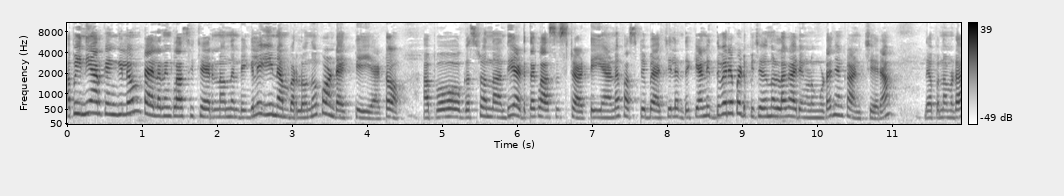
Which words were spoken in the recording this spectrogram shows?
അപ്പോൾ ഇനി ആർക്കെങ്കിലും ടൈലറിങ് ക്ലാസ്സിൽ ചേരണമെന്നുണ്ടെങ്കിൽ ഈ നമ്പറിലൊന്ന് കോൺടാക്റ്റ് ചെയ്യുക കേട്ടോ അപ്പോൾ ഓഗസ്റ്റ് ഒന്നാം തീയതി അടുത്ത ക്ലാസ് സ്റ്റാർട്ട് ചെയ്യാണ്. ഫസ്റ്റ് ബാച്ചിൽ എന്തൊക്കെയാണ് ഇതുവരെ പഠിപ്പിച്ചതെന്നുള്ള കാര്യങ്ങളും കൂടെ ഞാൻ കാണിച്ചു തരാം അപ്പോൾ നമ്മുടെ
